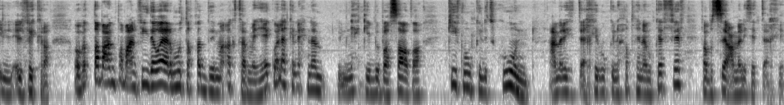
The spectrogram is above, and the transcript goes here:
الفكرة. وطبعا طبعا في دوائر متقدمة أكثر من هيك ولكن إحنا بنحكي ببساطة كيف ممكن تكون عملية التأخير ممكن نحط هنا مكثف فبتصير عملية التأخير.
